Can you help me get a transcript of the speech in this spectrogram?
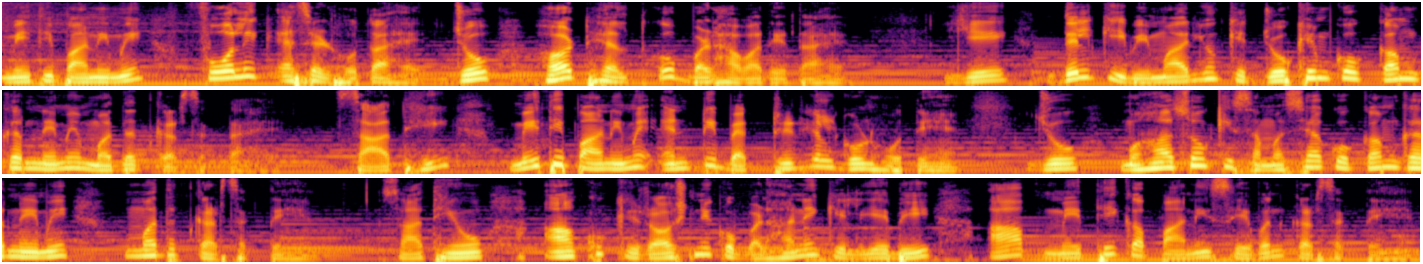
मेथी पानी में फोलिक एसिड होता है, जो हर्ट हेल्थ को बढ़ावा देता है। ये दिल की बीमारियों के जोखिम को कम करने में मदद कर सकता है। साथ ही मेथी पानी में एंटीबैक्टीरियल गुण होते हैं, जो मुहासों की समस्या को कम करने में मदद कर सकते हैं। साथियों, आँखों की रोशनी को बढ़ाने के लिए भी आप मेथी का पानी सेवन कर सकते हैं।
